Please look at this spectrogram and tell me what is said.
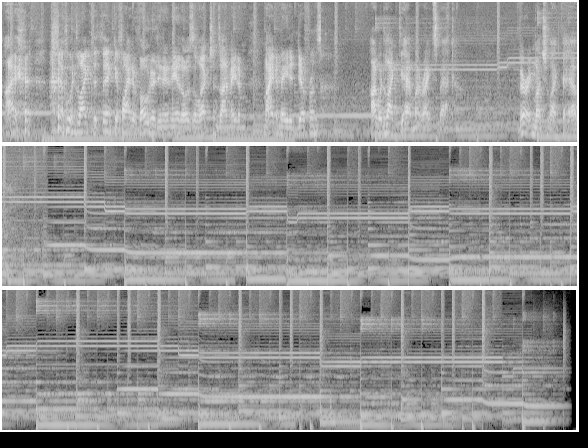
I, I would like to think if I'd have voted in any of those elections, I made them, might have made a difference. I would like to have my rights back. Very much like to have them.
